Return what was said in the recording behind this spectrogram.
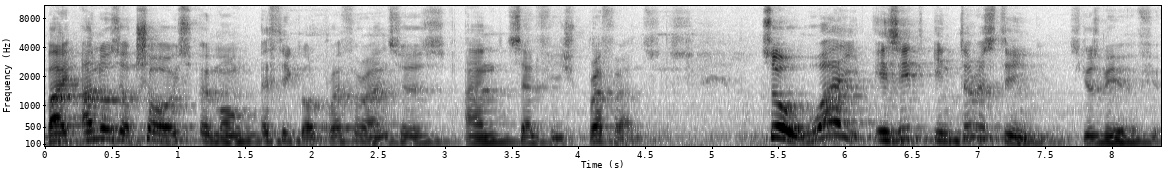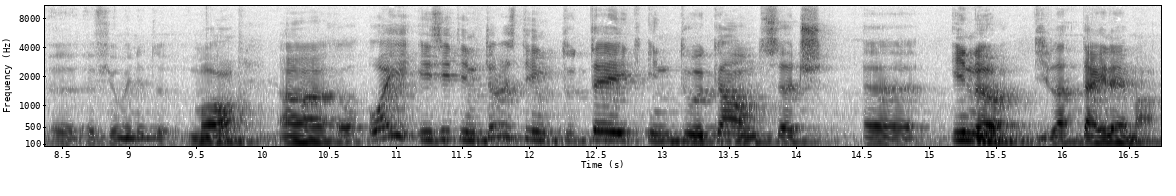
by another choice among ethical preferences and selfish preferences. So why is it interesting, excuse me a few, uh, a few minutes more, uh, why is it interesting to take into account such uh, inner dilemma?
